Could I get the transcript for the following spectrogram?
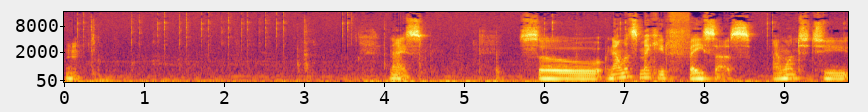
Hmm. Nice. So now let's make it face us. I want to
